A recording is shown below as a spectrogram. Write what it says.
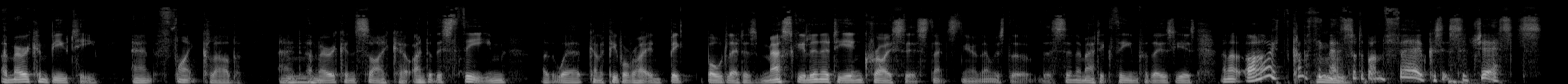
American Beauty and Fight Club and American Psycho under this theme where kind of people write in big bold letters masculinity in crisis. That's you know that was the the cinematic theme for those years. And i, I kind of think that's sort of unfair because it suggests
